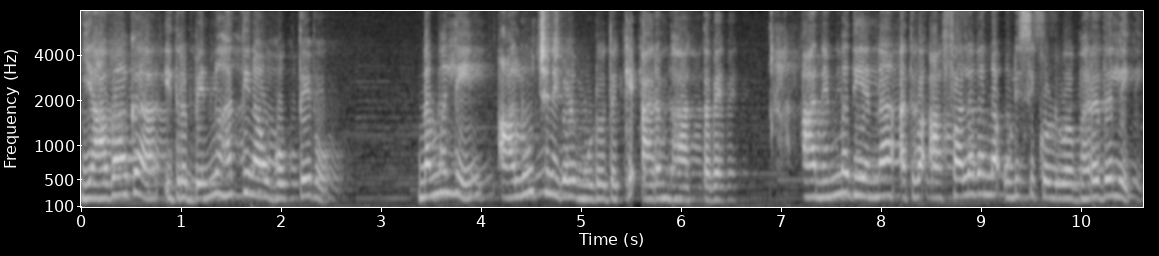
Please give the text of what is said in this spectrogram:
ಯಾವಾಗ ಇದರ ಬೆನ್ನು ಹತ್ತಿ ನಾವು ಹೋಗ್ತೇವೋ, ನಮ್ಮಲ್ಲಿ ಆಲೋಚನೆಗಳು ಮೂಡೋದಕ್ಕೆ ಆರಂಭ ಆಗ್ತವೆ. ಆ ನೆಮ್ಮದಿಯನ್ನ ಅಥವಾ ಆ ಫಲವನ್ನ ಉಳಿಸಿಕೊಳ್ಳುವ ಭರದಲ್ಲಿ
